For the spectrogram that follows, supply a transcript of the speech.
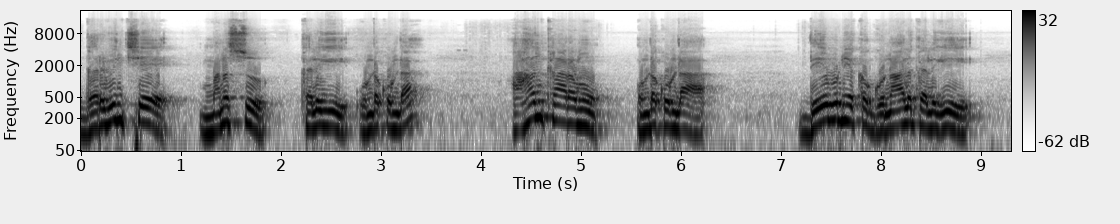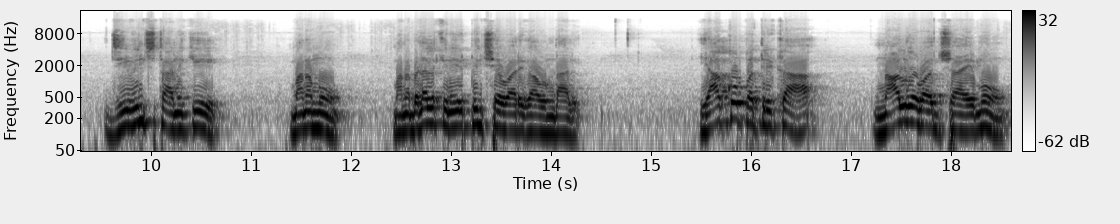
గర్వించే మనస్సు కలిగి ఉండకుండా అహంకారము ఉండకుండా దేవుని యొక్క గుణాలు కలిగి జీవించటానికి మనము మన బిడలకి నేర్పించేవారిగా ఉండాలి. యాకో పత్రిక నాలుగవ అధ్యాయము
